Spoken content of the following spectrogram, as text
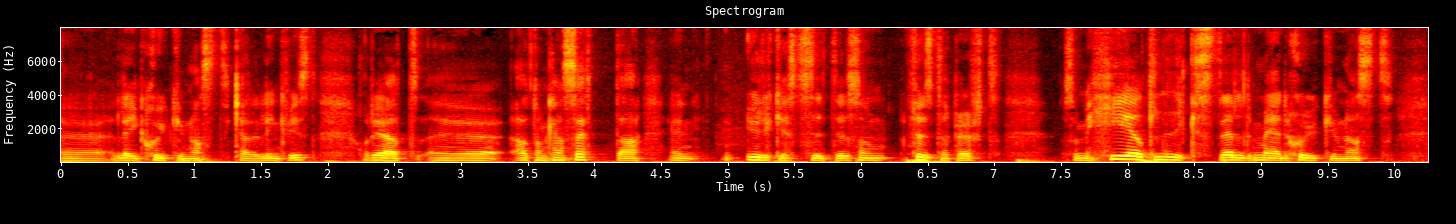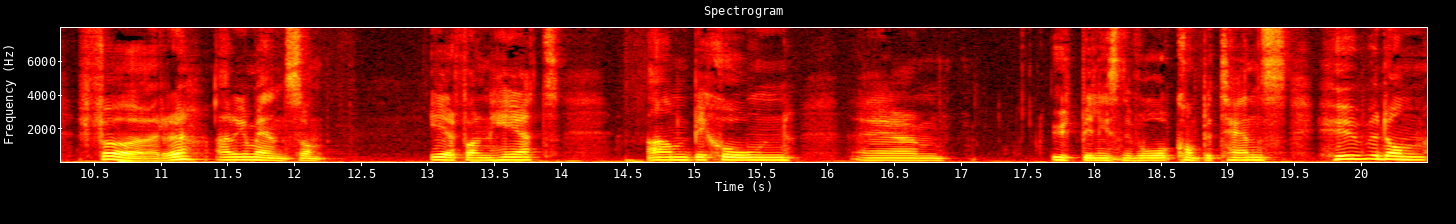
eh, lägg sjukgymnast Kalle Lindqvist. Och det är att, eh, att de kan sätta en yrkestitel som fysioterapeut som är helt likställd med sjukgymnast före argument som erfarenhet, ambition, eh, utbildningsnivå, kompetens. Hur de,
